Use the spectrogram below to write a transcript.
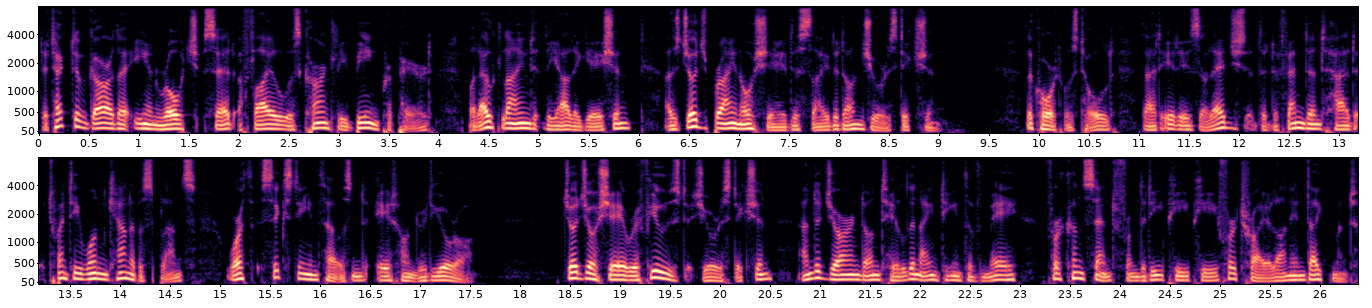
Detective Garda Ian Roach said a file was currently being prepared, but outlined the allegation as Judge Brian O'Shea decided on jurisdiction. The court was told that it is alleged the defendant had 21 cannabis plants worth 16,800 euro. Judge O'Shea refused jurisdiction and adjourned until the 19th of May for consent from the DPP for trial on indictment.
